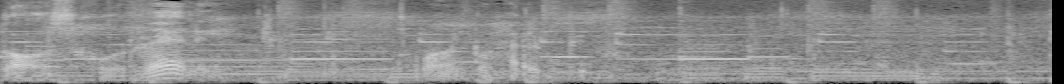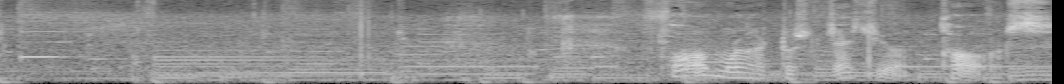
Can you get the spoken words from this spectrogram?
Those who really want to help you. Formula to stretch your thoughts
